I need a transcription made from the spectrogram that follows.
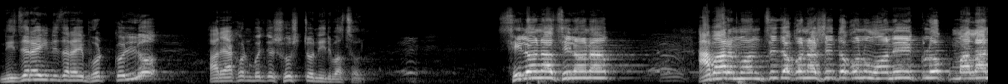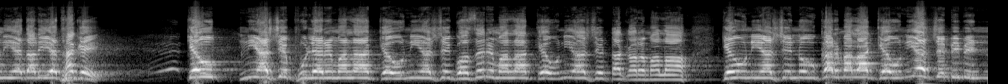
নিজেরাই নিজেরাই ভোট করল, আর এখন বলছে সুষ্ঠু নির্বাচন। ছিল না ছিল না। আবার মঞ্চে যখন আসে, তখন অনেক লোক মালা নিয়ে দাঁড়িয়ে থাকে। কেউ নিয়ে আসে ফুলের মালা, কেউ নিয়ে আসে গজের মালা, কেউ নিয়ে আসে টাকার মালা। কেউ নিয়ে আসে নৌকার মালা, কেউ নিয়ে আসে বিভিন্ন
